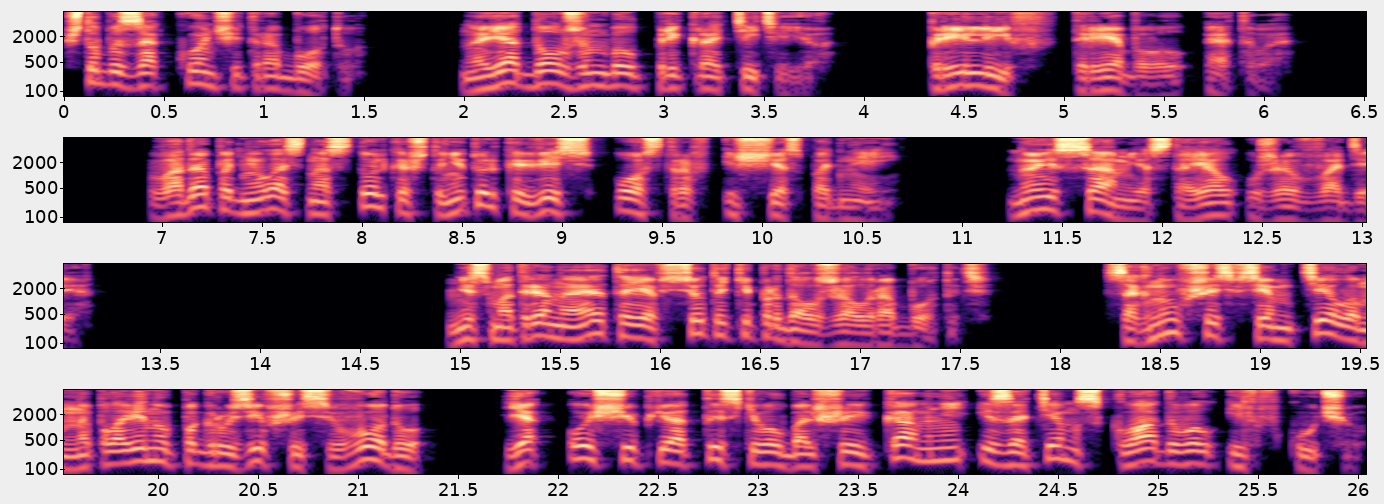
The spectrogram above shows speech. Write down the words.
чтобы закончить работу. Но я должен был прекратить ее. Прилив требовал этого. Вода поднялась настолько, что не только весь остров исчез под ней, но и сам я стоял уже в воде. Несмотря на это, я все-таки продолжал работать. Согнувшись всем телом, наполовину погрузившись в воду, я ощупью отыскивал большие камни и затем складывал их в кучу.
